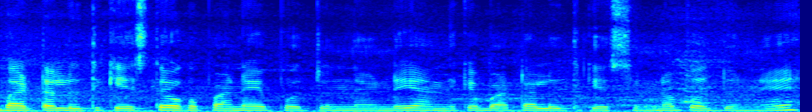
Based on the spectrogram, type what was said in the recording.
బట్టలు ఉతికేస్తే ఒక పని అయిపోతుందండి. అందుకే బట్టలు ఉతికేస్తున్నా పొద్దున్నే.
